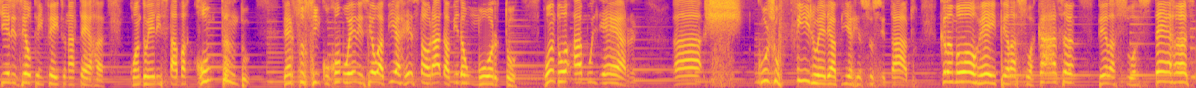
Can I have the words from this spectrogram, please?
que Eliseu tem feito na terra. Quando ele estava contando, verso 5: como Eliseu havia restaurado a vida a um morto. Quando a mulher ah, cujo filho ele havia ressuscitado, clamou ao rei pela sua casa, pelas suas terras.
